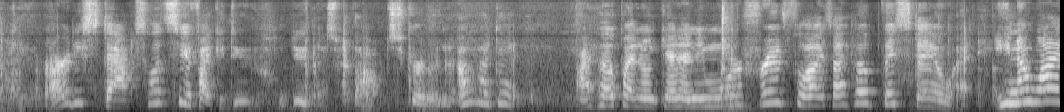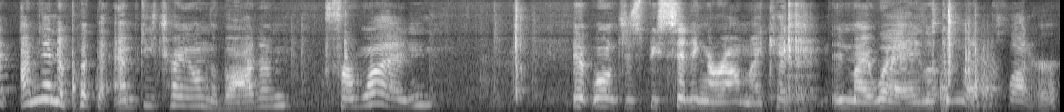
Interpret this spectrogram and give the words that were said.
Okay, they're already stacked. So let's see if I could do, do this without screwing it. Oh, I did. I hope I don't get any more fruit flies. I hope they stay away. You know what? I'm going to put the empty tray on the bottom. For one, it won't just be sitting around my kitchen in my way looking like clutter.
